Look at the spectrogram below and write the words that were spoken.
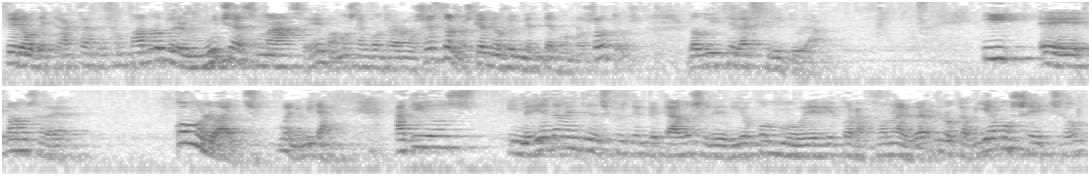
pero de cartas de San Pablo, pero en muchas más ¿eh? vamos a encontrarnos esto, no es que nos lo inventemos nosotros, lo dice la escritura. Y eh, vamos a ver, ¿cómo lo ha hecho? Bueno, mira, a Dios inmediatamente después del pecado se le debió conmover el corazón al ver lo que habíamos hecho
